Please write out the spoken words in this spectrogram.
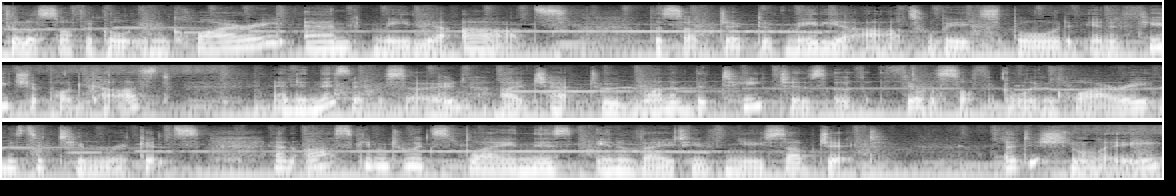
philosophical inquiry and media arts. The subject of media arts will be explored in a future podcast. And in this episode, I chat to one of the teachers of philosophical inquiry, Mr. Tim Ricketts, and ask him to explain this innovative new subject. Additionally,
